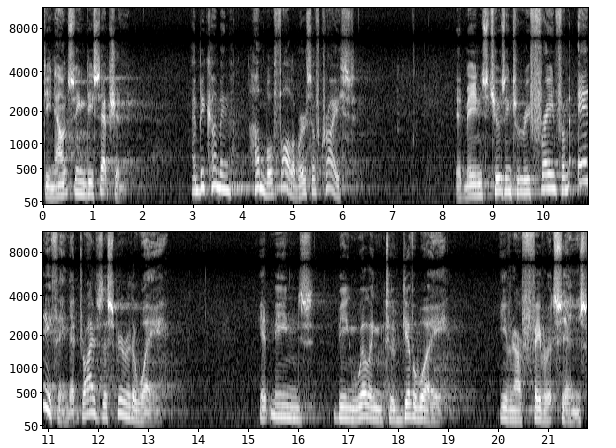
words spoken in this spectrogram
denouncing deception, and becoming humble followers of Christ. It means choosing to refrain from anything that drives the Spirit away. It means being willing to give away even our favorite sins.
